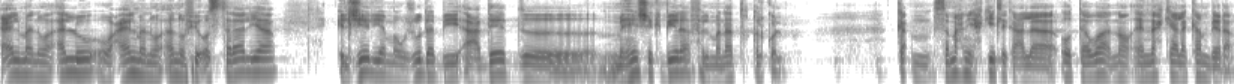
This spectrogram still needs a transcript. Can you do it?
علما وقالوا وعلما وأنه في أستراليا الجالية موجودة بأعداد آه، ماهيش كبيرة في المناطق الكل. سامحني حكيت لك على أوتاوا. نو أنا نحكي على كامبيرا.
